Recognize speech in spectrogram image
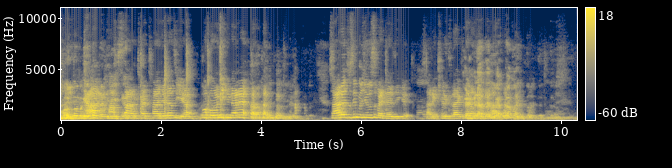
ਹੁਣ ਤੋਂ ਬਗੈਰ ਤਾਂ ਡੰਡੀ ਹਾਸਾ ਇਕੱਠਾ ਜਿਹੜਾ ਸੀਗਾ ਉਹ ਹੋ ਨਹੀਂ ਨਾ ਰਿਹਾ। ਸਾਰੇ ਤੁਸੀਂ ਮਜੂਸ ਬੈਠੇ ਸੀਗੇ। ਸਾਰੇ ਖਿੜਖੜਾ ਕੇ ਖਿੜਖੜਾ ਕੇ।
